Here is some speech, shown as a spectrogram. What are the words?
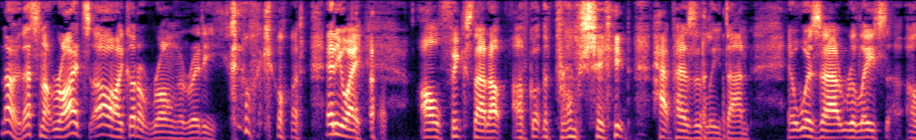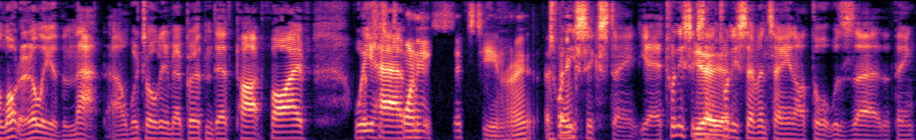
No, that's not right. Oh, I got it wrong already. oh, God. Anyway, I'll fix that up. I've got the prompt sheet haphazardly done. It was uh, released a lot earlier than that. Uh, we're talking about Birth and Death Part 5. We This is have 2016, right? I think? 2016. Yeah, 2016, Yeah, yeah. 2017, I thought was uh, the thing.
